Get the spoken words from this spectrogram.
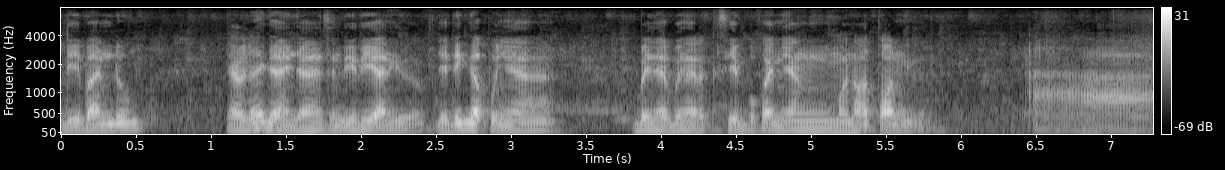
di Bandung. Ya udah jalan-jalan sendirian gitu. Jadi nggak punya benar-benar kesibukan yang monoton gitu. Ah,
